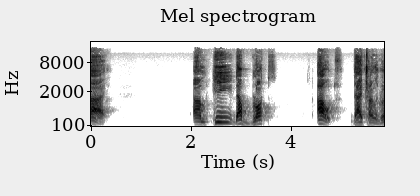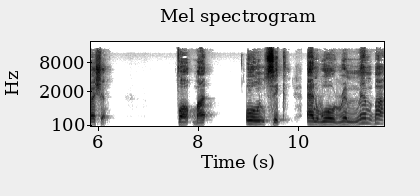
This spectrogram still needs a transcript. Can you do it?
I, am he that brought out thy transgression for my own sake, and will remember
